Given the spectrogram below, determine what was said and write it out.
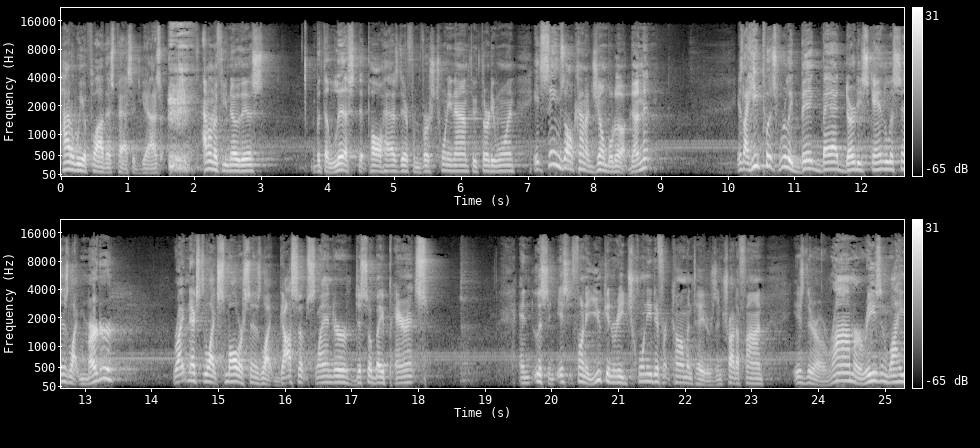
how do we apply this passage, guys? I don't know if you know this, but the list that Paul has there from verse 29 through 31, it seems all kind of jumbled up, doesn't it? It's like he puts really big, bad, dirty, scandalous sins like murder right next to like smaller sins like gossip, slander, disobey parents. And listen, it's funny, you can read 20 different commentators and try to find is there a rhyme or reason why he.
